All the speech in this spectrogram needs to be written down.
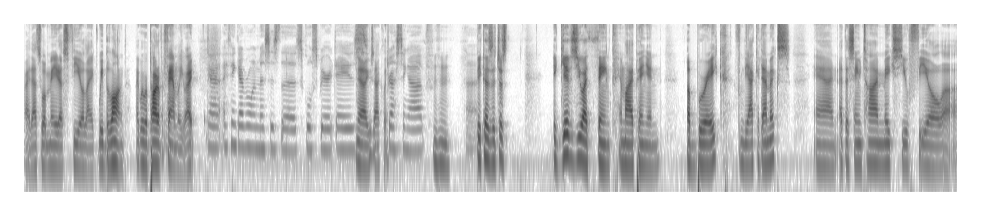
right? That's what made us feel like we belonged, like we were part of a Yeah. family, right? Yeah, I think everyone misses the school spirit days. Yeah, exactly. Dressing up. Mm-hmm. Uh, because it just it gives you i think in my opinion a break from the academics and at the same time makes you feel uh,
